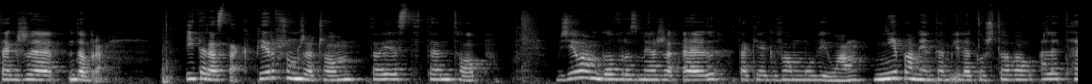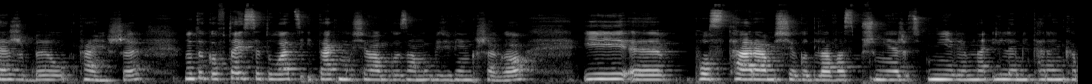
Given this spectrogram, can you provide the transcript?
Także dobra. I teraz tak, pierwszą rzeczą to jest ten top. Wzięłam go w rozmiarze L, tak jak Wam mówiłam. Nie pamiętam ile kosztował, ale też był tańszy. No tylko w tej sytuacji i tak musiałam go zamówić większego. I y, postaram się go dla Was przymierzyć. Nie wiem na ile mi ta ręka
